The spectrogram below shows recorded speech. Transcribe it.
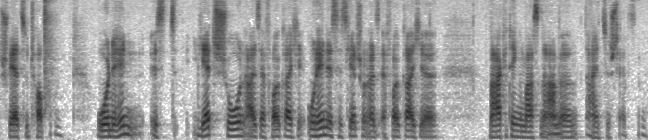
schwer zu toppen. Ohnehin ist, jetzt schon als erfolgreiche, ohnehin ist es jetzt schon als erfolgreiche Marketingmaßnahme einzuschätzen.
